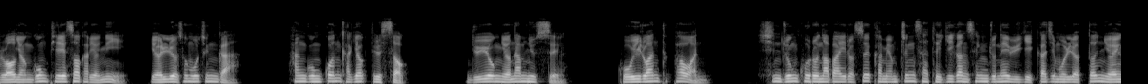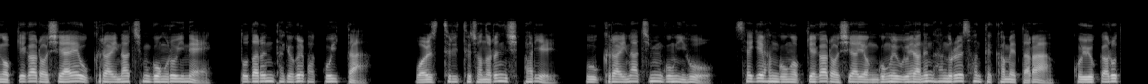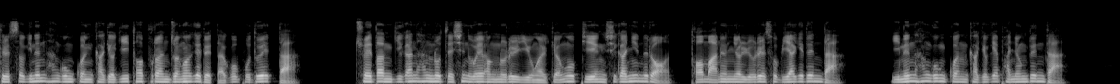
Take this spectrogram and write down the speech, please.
러 영공 피해서 가려니 연료 소모 증가. 항공권 가격 들썩. 뉴욕 연합뉴스. 고일환 특파원. 신종 코로나 바이러스 감염증 사태 기간 생존의 위기까지 몰렸던 여행업계가 러시아의 우크라이나 침공으로 인해 또 다른 타격을 받고 있다. 월스트리트 저널은 18일 우크라이나 침공 이후 세계 항공업계가 러시아 영공을 우회하는 항로를 선택함에 따라 고유가로 들썩이는 항공권 가격이 더 불안정하게 됐다고 보도했다. 최단기간 항로 대신 외 항로를 이용할 경우 비행 시간이 늘어 더 많은 연료를 소비하게 된다. 이는 항공권 가격에 반영된다.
